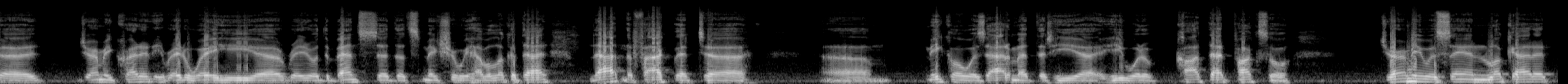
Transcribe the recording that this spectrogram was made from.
uh, Jeremy credit. He right away he uh, radioed the bench, said, "Let's make sure we have a look at that." That and the fact that uh, um, Mikko was adamant that he uh, he would have caught that puck. So Jeremy was saying, "Look at it."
